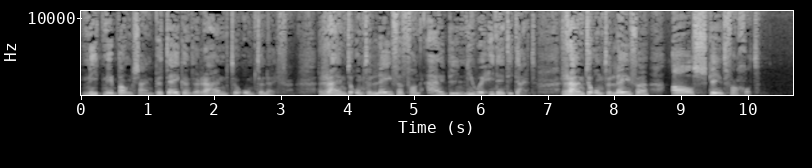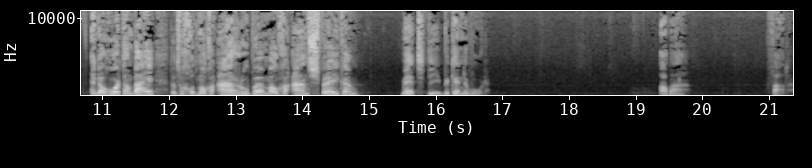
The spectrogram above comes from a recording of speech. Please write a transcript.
niet meer bang zijn, betekent ruimte om te leven. Ruimte om te leven vanuit die nieuwe identiteit. Ruimte om te leven als kind van God. En daar hoort dan bij dat we God mogen aanroepen, mogen aanspreken met die bekende woorden. Abba, Vader.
